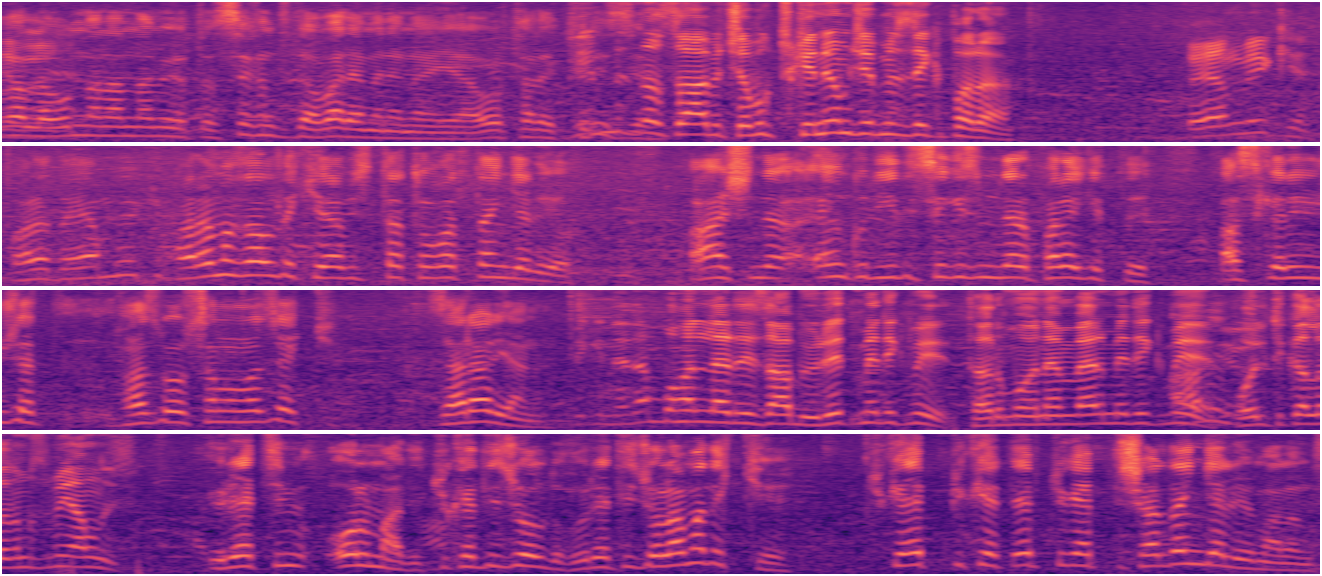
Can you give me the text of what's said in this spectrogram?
Vallahi ondan anlamıyor da sıkıntı da var hemen hemen ya. Ortalık Cebimiz kriz ya. nasıl abi? Çabuk tükeniyor mu cebimizdeki para? Dayanmıyor ki. Para dayanmıyor ki. Para mı kaldı ki ya? Biz ta Tokat'tan geliyor. Aa şimdi en kötü 7-8 milyar para gitti. Asgari ücret fazla olsan olacak ki. Zarar yani. Peki neden bu hallerdeyiz abi? Üretmedik mi? Tarıma önem vermedik mi? Abi- Politikalarımız mı yanlış? Üretim olmadı. Tüketici olduk. Üretici olamadık ki. Tüke, hep tüket, hep tüket. Hep dışarıdan geliyor malımız.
